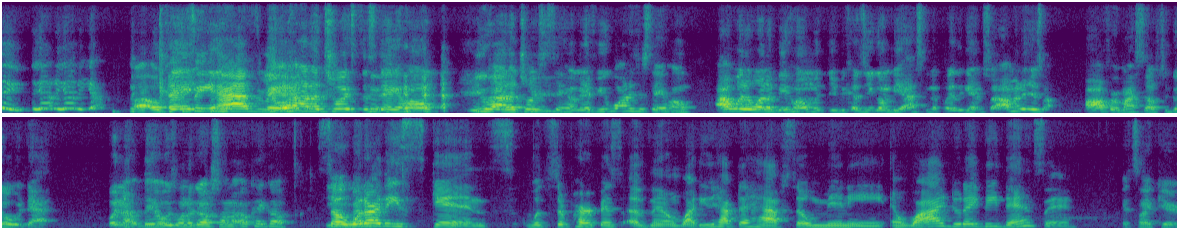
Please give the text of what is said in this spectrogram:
day." Yada yada yada. Uh, okay, he you, has you had a choice to stay home. you had a choice to stay home, and if you wanted to stay home, I wouldn't want to be home with you because you're gonna be asking to play the game. So I'm gonna just offer myself to go with that. But no, they always want to go, so I'm like, okay, go. So, Even what better. are these skins? What's the purpose of them? Why do you have to have so many? And why do they be dancing? It's like your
